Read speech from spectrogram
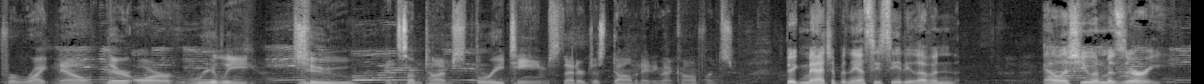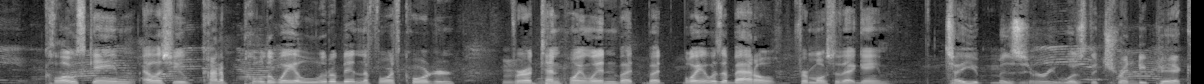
for right now, there are really two and sometimes three teams that are just dominating that conference. Big matchup in the SEC at 11. LSU and Missouri. Close game. LSU kind of pulled away a little bit in the fourth quarter for a 10 point win, but, but boy, it was a battle for most of that game. tell you, Missouri was the trendy pick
